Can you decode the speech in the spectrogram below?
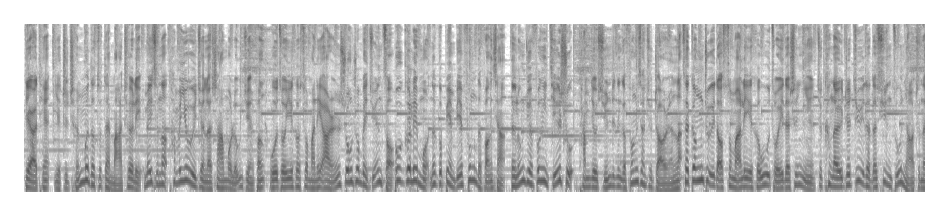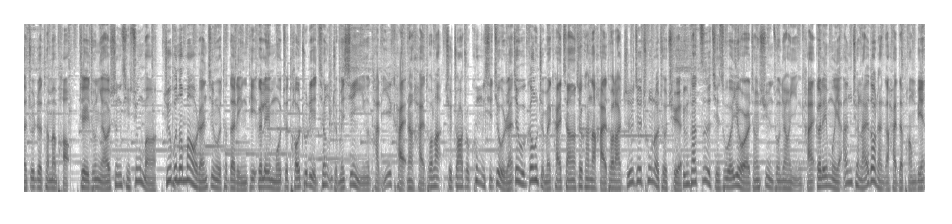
第二天也是沉默的坐在马车里。没想到他们又遇见了沙漠龙卷风，乌索伊和索马利二人双双被卷走。不过格雷姆能够辨别风的方向，等龙卷风一结束，他们就循着那个方向去找人了。才刚注意到索马利和乌佐佐伊的身影，就看到一只巨大的迅足鸟正在追着他们跑。这种鸟生性凶猛，绝不能贸然进入他的领地。格雷姆就掏出猎枪，准备先引诱他离开，让海托拉去抓住空隙救人。结果刚准备开枪，就看到海托拉直接冲了出去，用他自己作为诱饵将迅足鸟引开。格雷姆也安全来到两个孩子旁边，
